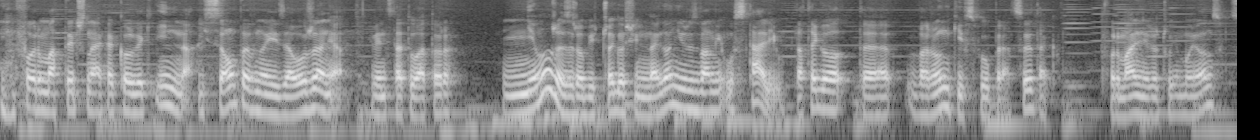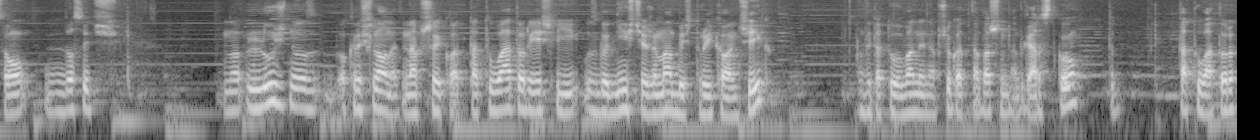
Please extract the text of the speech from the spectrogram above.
informatyczna, jakakolwiek inna. I są pewne jej założenia, więc tatuator nie może zrobić czegoś innego niż z wami ustalił. Dlatego te warunki współpracy, tak formalnie rzecz ujmując, są dosyć no, luźno określone. Na przykład tatuator, jeśli uzgodniliście, że ma być trójkącik, wytatuowany na przykład na waszym nadgarstku, to tatuator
